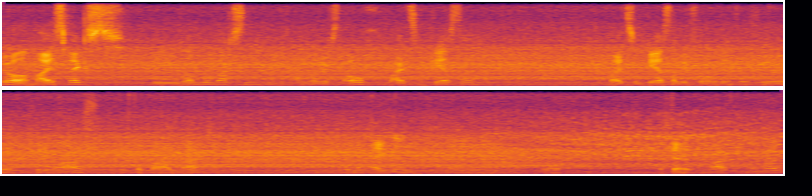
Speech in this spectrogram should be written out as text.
Ja, Mais wächst, die Sonne wachsen, das andere wächst auch, Weizen und Gerste. Weizen und Gerste habe ich vorgesehen für, für, für den Marsch, den globalen Markt. Für meinen eigenen äh, erstellten Markt, sagen.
